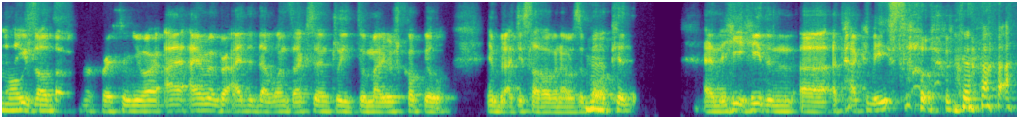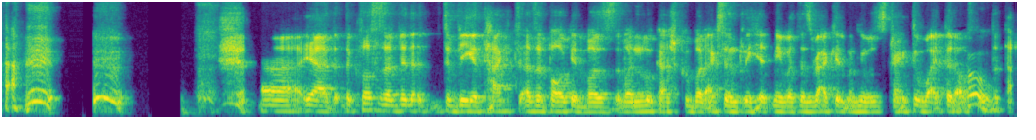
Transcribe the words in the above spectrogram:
he's all the person you are. I, I remember I did that once accidentally to Marius Copil in Bratislava when I was a ball kid, and he he didn't uh, attack me. So uh, yeah, the, the, closest I've been to being attacked as a ball kid was when Lukasz Kubot accidentally hit me with his racket when he was trying to wipe it off oh. the top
